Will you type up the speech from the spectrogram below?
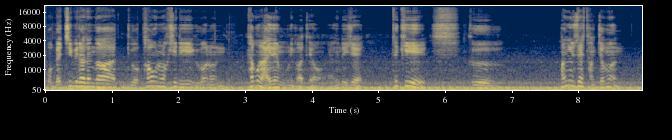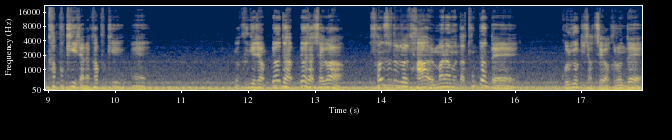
뭐 맷집이라든가 그 파워는 확실히 그거는 타고나야 되는 부분인 것 같아요. 예, 근데 이제 특히 그 황인수의 장점은 카프킥이잖아요, 카프킥. 예. 그게 뼈, 자- 뼈 자체가 선수들도 다 웬만하면 다 통뼈인데 골격이 자체가 그런데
